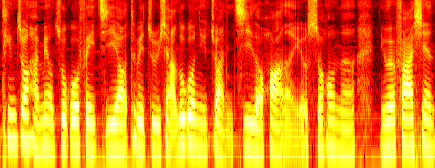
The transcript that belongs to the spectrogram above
听众还没有坐过飞机，要特别注意一下。如果你转机的话呢，有时候呢，你会发现，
